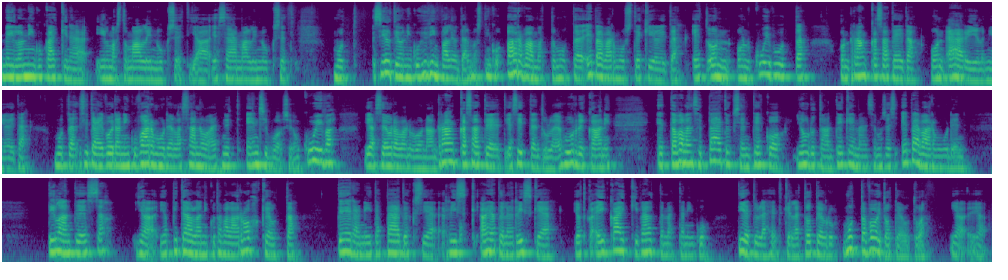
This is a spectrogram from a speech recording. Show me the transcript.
meillä on niin kuin kaikki nämä ilmastomallinnukset ja, ja säämallinnukset, mutta silti on niin kuin hyvin paljon tällaista niin kuin arvaamattomuutta ja epävarmuustekijöitä, että on, on kuivuutta, on rankkasateita, on ääriilmiöitä, mutta sitä ei voida niin kuin varmuudella sanoa, että nyt ensi vuosi on kuiva ja seuraavan vuonna on rankkasateet ja sitten tulee hurrikaani. Että tavallaan se päätöksenteko joudutaan tekemään semmoisessa epävarmuuden tilanteessa ja, ja pitää olla niin kuin tavallaan rohkeutta tehdä niitä päätöksiä risk, ajatellen riskejä, jotka ei kaikki välttämättä niin kuin tietyllä hetkellä toteudu, mutta voi toteutua. Ja, ja,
